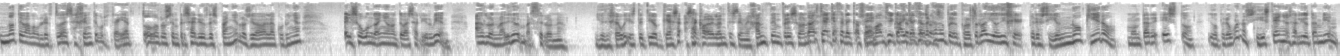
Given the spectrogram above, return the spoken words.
no te va a volver toda esa gente, porque traía todos los empresarios de España, los llevaba a La Coruña. El segundo año no te va a salir bien. Hazlo en Madrid o en Barcelona. Yo dije, uy, este tío que ha, sacado adelante semejante empresa. No, este hay que hacerle caso, a Amancio, hay que hacerle hacerle caso. caso, pero por otro lado yo dije, pero si yo no quiero montar esto, digo, pero bueno, si este año ha salido tan bien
